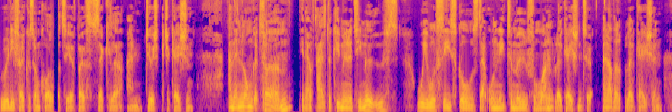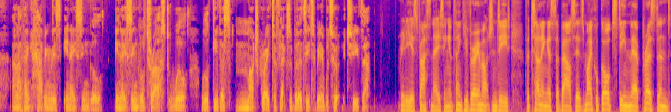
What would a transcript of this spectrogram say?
really focus on quality of both secular and Jewish education. And then longer term, you know, as the community moves, we will see schools that will need to move from one location to another location. And I think having this in a single in a single trust will will give us much greater flexibility to be able to achieve that really is fascinating. And thank you very much indeed for telling us about it. Michael Goldstein, there, president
